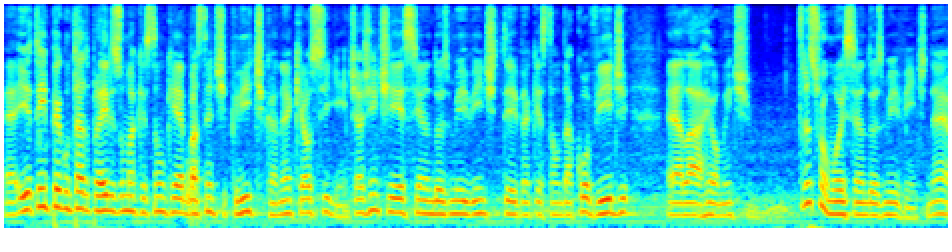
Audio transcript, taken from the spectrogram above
É, e eu tenho perguntado para eles uma questão que é bastante crítica, né? Que é o seguinte, a gente esse ano 2020 teve a questão da Covid, ela realmente transformou esse ano 2020, né?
